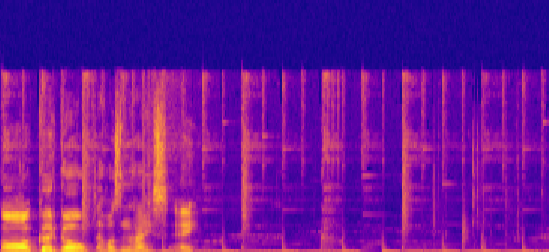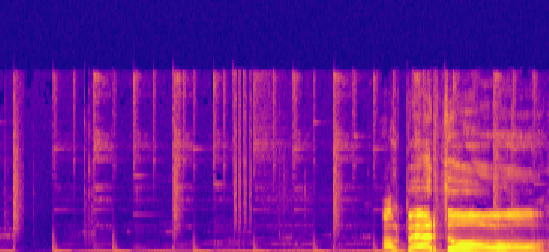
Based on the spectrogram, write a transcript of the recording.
Oh, good goal. That was nice. Hey. Alberto!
